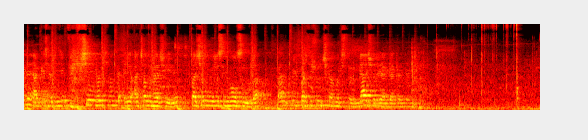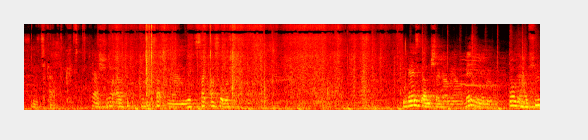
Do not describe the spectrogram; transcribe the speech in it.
Öyle ya arkadaşlar diyecek bir şey yok. Şimdi açalım her şeyini. Kutu açalım videosu gibi olsun burada. Ben ilk başta şunu çıkarmak istiyorum. Gel şöyle gel gel gel gel. Şunu çıkarttık. Ya şunu artık yırtsak yani? Yırtsak nasıl olur? Bez gelmişler galiba ya. Bez mi oluyor? Ne oluyor abi şimdi?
